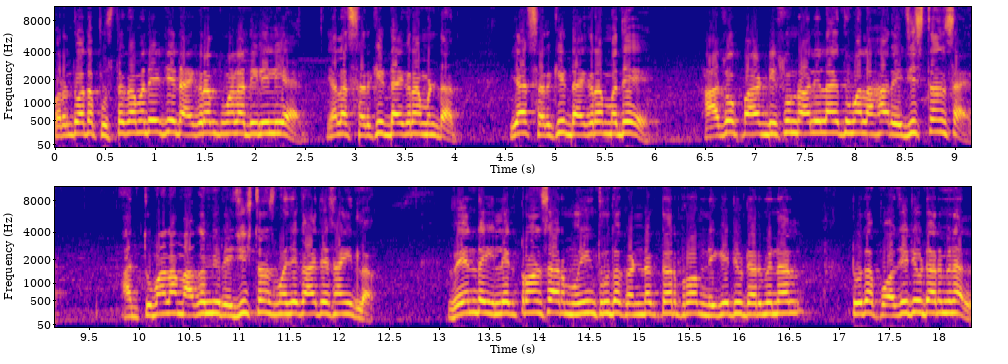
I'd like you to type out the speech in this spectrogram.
परंतु आता पुस्तकामध्ये जे डायग्राम तुम्हाला दिलेली आहे याला सर्किट डायग्राम म्हणतात. या सर्किट डायग्राममध्ये हा जो पार्ट दिसून राहिलेला आहे तुम्हाला हा रेजिस्टन्स आहे. आणि तुम्हाला मागं मी रेजिस्टन्स म्हणजे काय ते सांगितलं. When the electrons are moving through the conductor from negative terminal to the positive terminal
